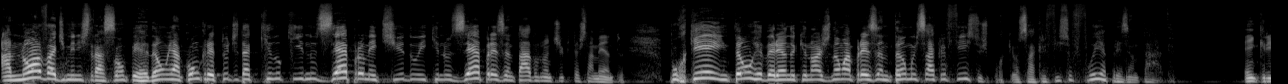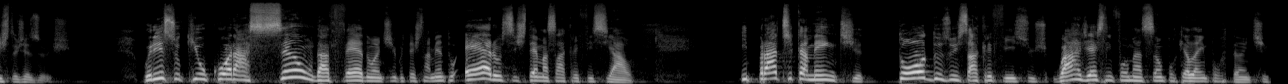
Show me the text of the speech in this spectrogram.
a nova administração, perdão, e a concretude daquilo que nos é prometido e que nos é apresentado no Antigo Testamento. Por que, então, reverendo, que nós não apresentamos sacrifícios? Porque o sacrifício foi apresentado em Cristo Jesus. Por isso que o coração da fé do Antigo Testamento era o sistema sacrificial. E praticamente todos os sacrifícios, guarde essa informação porque ela é importante.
